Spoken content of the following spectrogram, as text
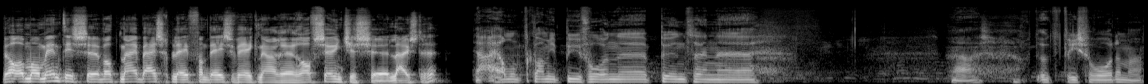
wel een moment is eh, wat mij bij is gebleven van deze week naar eh, Ralf Seuntjes eh, luisteren. Ja, Helmond kwam je puur voor een eh, punt en eh, ja, ook te triest voor woorden, maar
